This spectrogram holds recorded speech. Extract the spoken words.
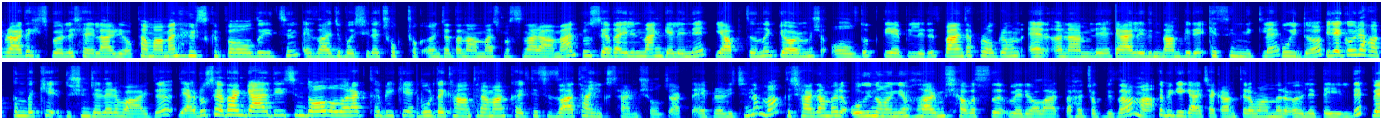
Ebrar'da hiç böyle şeyler yok. Tamamen hırs küpe olduğu için Eczacıbaşı ile çok çok önceden anlaşmasına rağmen Rusya'da elinden geleni yaptığını görmüş olduk diyebiliriz. Bence programın en önemli yerlerinden biri kesinlikle buydu. Biregoli hakkındaki düşünceleri vardı. Yani Rusya'dan geldiği için doğal olarak tabii ki buradaki antrenman kalitesi zaten yükselmiş olacaktı Ebrar için ama dışarıdan böyle oyun oynuyorlarmış havası veriyorlar daha çok bize ama tabii ki gerçek antrenmanları öyle değildir. Ve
